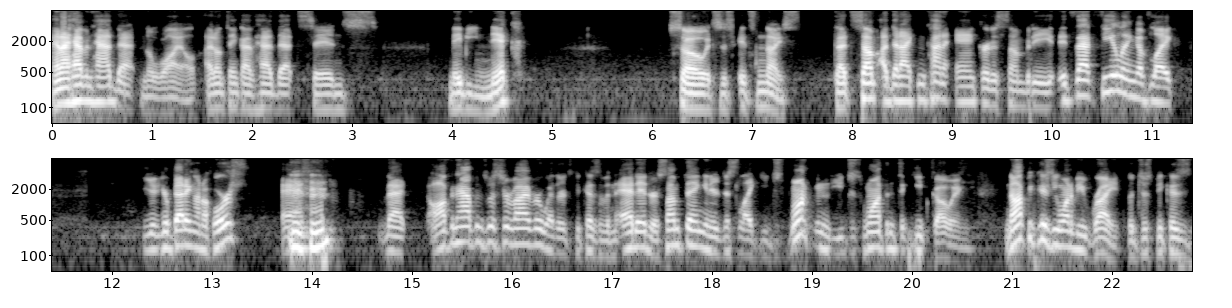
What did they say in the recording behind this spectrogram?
And I haven't had that in a while. I don't think I've had that since maybe Nick. So it's just, it's nice that some that I can kind of anchor to somebody. It's that feeling of like you're, you're betting on a horse, and Mhm. that often happens with Survivor, whether it's because of an edit or something, and you're just like you just want them, you just want them to keep going, not because you want to be right, but just because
